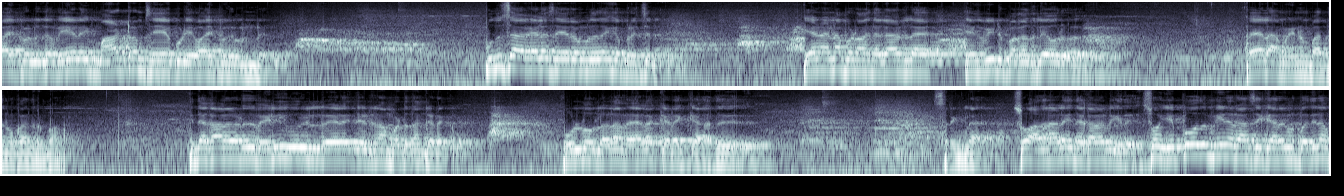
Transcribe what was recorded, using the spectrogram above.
வாய்ப்புகளுக்கு வேலை மாற்றம் செய்யக்கூடிய வாய்ப்புகள் உண்டு. புதுசாக வேலை செய்கிறவங்களுக்கு தான் இங்கே பிரச்சனை. ஏன்னா என்ன பண்ணுவாங்க இந்த காலத்தில் எங்கள் வீட்டு பக்கத்துலேயே ஒரு வேலை அமையணும் பார்த்துன்னு உட்காந்துருப்பாங்க இந்த காலகட்டத்தில் வெளியூரில் வேலை தேடினா மட்டும்தான் கிடைக்கும். உள்ளூர்லலாம் வேலை கிடைக்காது. சரிங்களா? ஸோ அதனால் இந்த காலகட்டம் இது. ஸோ எப்போதும் மீன ராசிக்காரர்கள் பார்த்தீங்கன்னா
